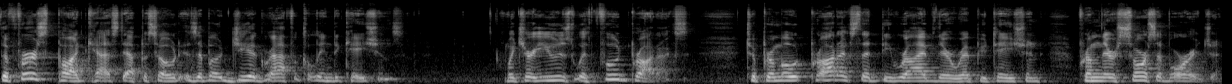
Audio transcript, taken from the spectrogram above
The first podcast episode is about geographical indications, which are used with food products to promote products that derive their reputation from their source of origin.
